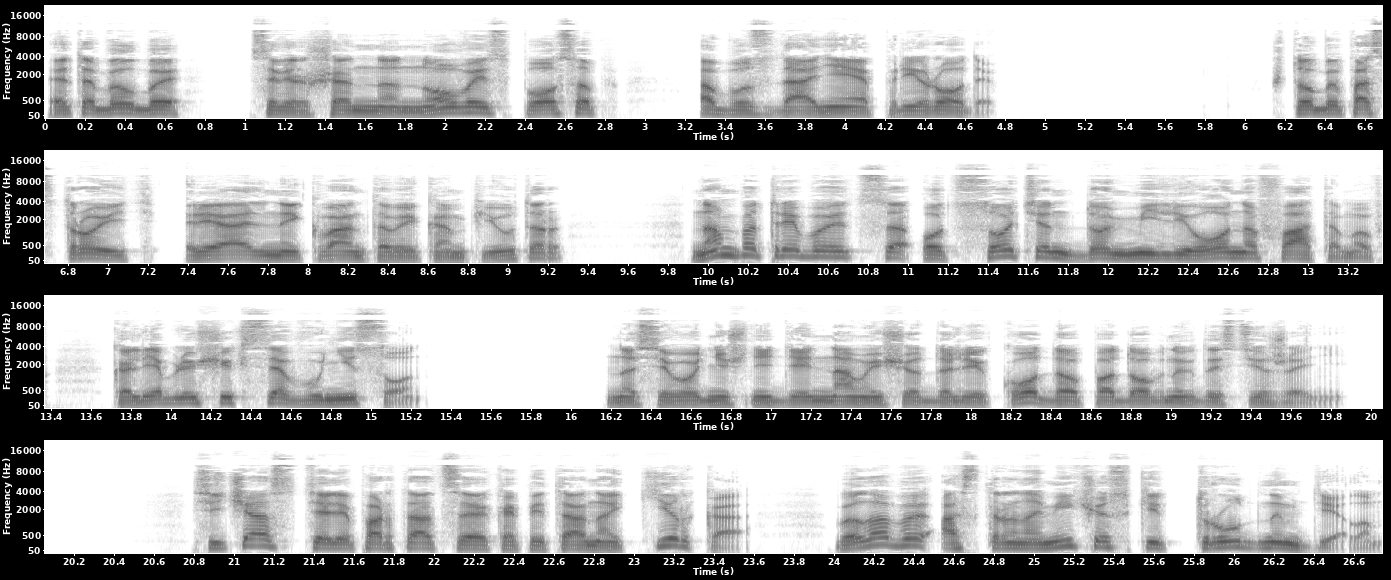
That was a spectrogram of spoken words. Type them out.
Это был бы совершенно новый способ обуздания природы. Чтобы построить реальный квантовый компьютер – нам потребуется от сотен до миллионов атомов, колеблющихся в унисон. На сегодняшний день нам еще далеко до подобных достижений. Сейчас телепортация капитана Кирка была бы астрономически трудным делом.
